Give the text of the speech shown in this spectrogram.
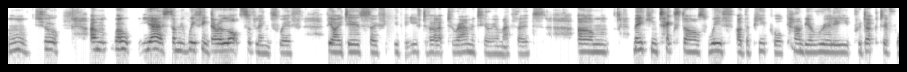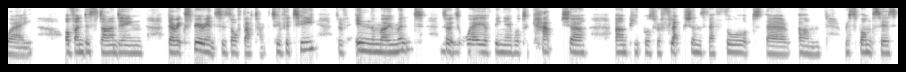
Mm, sure. Um, well, yes, I mean, we think there are lots of links with the ideas, Sophie, that you've developed around material methods. Um, making textiles with other people can be a really productive way of understanding their experiences of that activity sort of in the moment. Mm -hmm. So it's mm-hmm. a way of being able to capture um, people's reflections, their thoughts, their um, responses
